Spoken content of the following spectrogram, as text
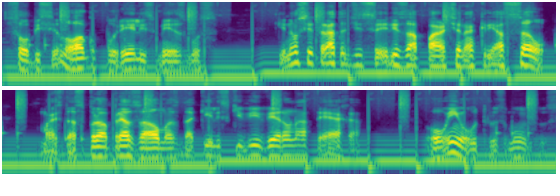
Soube-se logo por eles mesmos que não se trata de seres à parte na criação, mas das próprias almas daqueles que viveram na Terra ou em outros mundos,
